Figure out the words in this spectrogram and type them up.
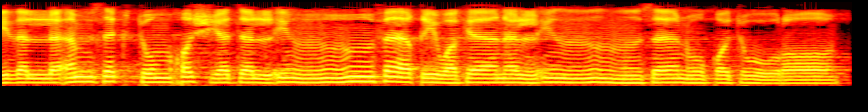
إِذًا لَّأَمْسَكْتُمْ خَشْيَةَ الْإِنفَاقِ وَكَانَ الْإِنسَانُ قَتُورًا.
